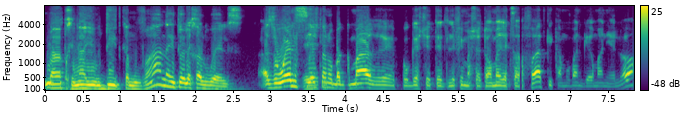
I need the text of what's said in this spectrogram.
מהבחינה היהודית כמובן, הייתי הולך על ווילס. אז ווילס יש לנו בגמר אה, פוגשת את, לפי מה שאתה אומר, את צרפת, כי כמובן גרמניה לא.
